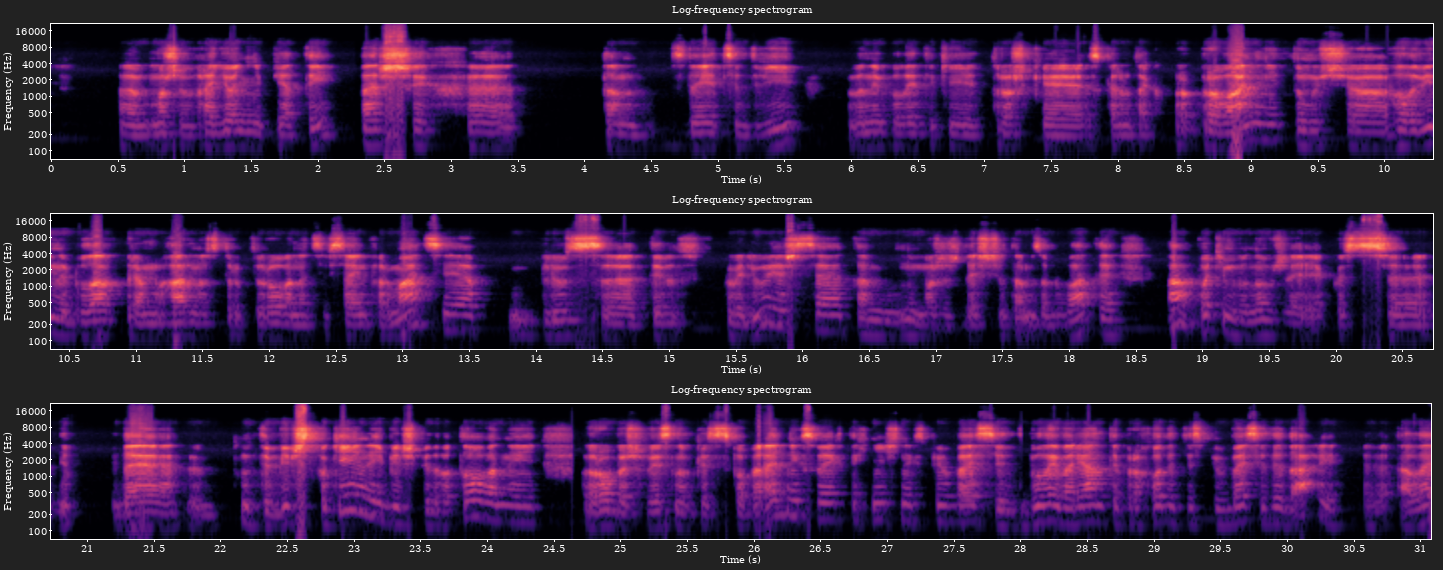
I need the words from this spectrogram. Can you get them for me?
е, може, в районі п'яти. Перших е, там, здається, дві. Вони були такі трошки, скажімо так, про- провальні, тому що в голові не була прям гарно структурована ця вся інформація. Плюс е, ти хвилюєшся, там ну можеш дещо там забувати, а потім воно вже якось е, іде. Ну, ти більш спокійний, більш підготований, робиш висновки з попередніх своїх технічних співбесід. Були варіанти проходити співбесіди далі, але,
